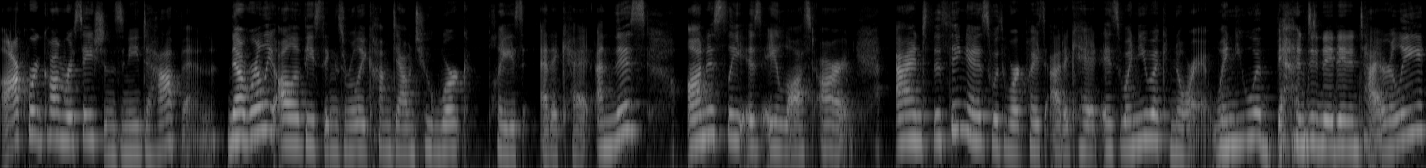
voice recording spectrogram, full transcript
awkward conversations need to happen. Now, really, all of these things really come down to workplace etiquette. And this honestly is a lost art. And the thing is with workplace etiquette is when you ignore it, when you abandon it entirely,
